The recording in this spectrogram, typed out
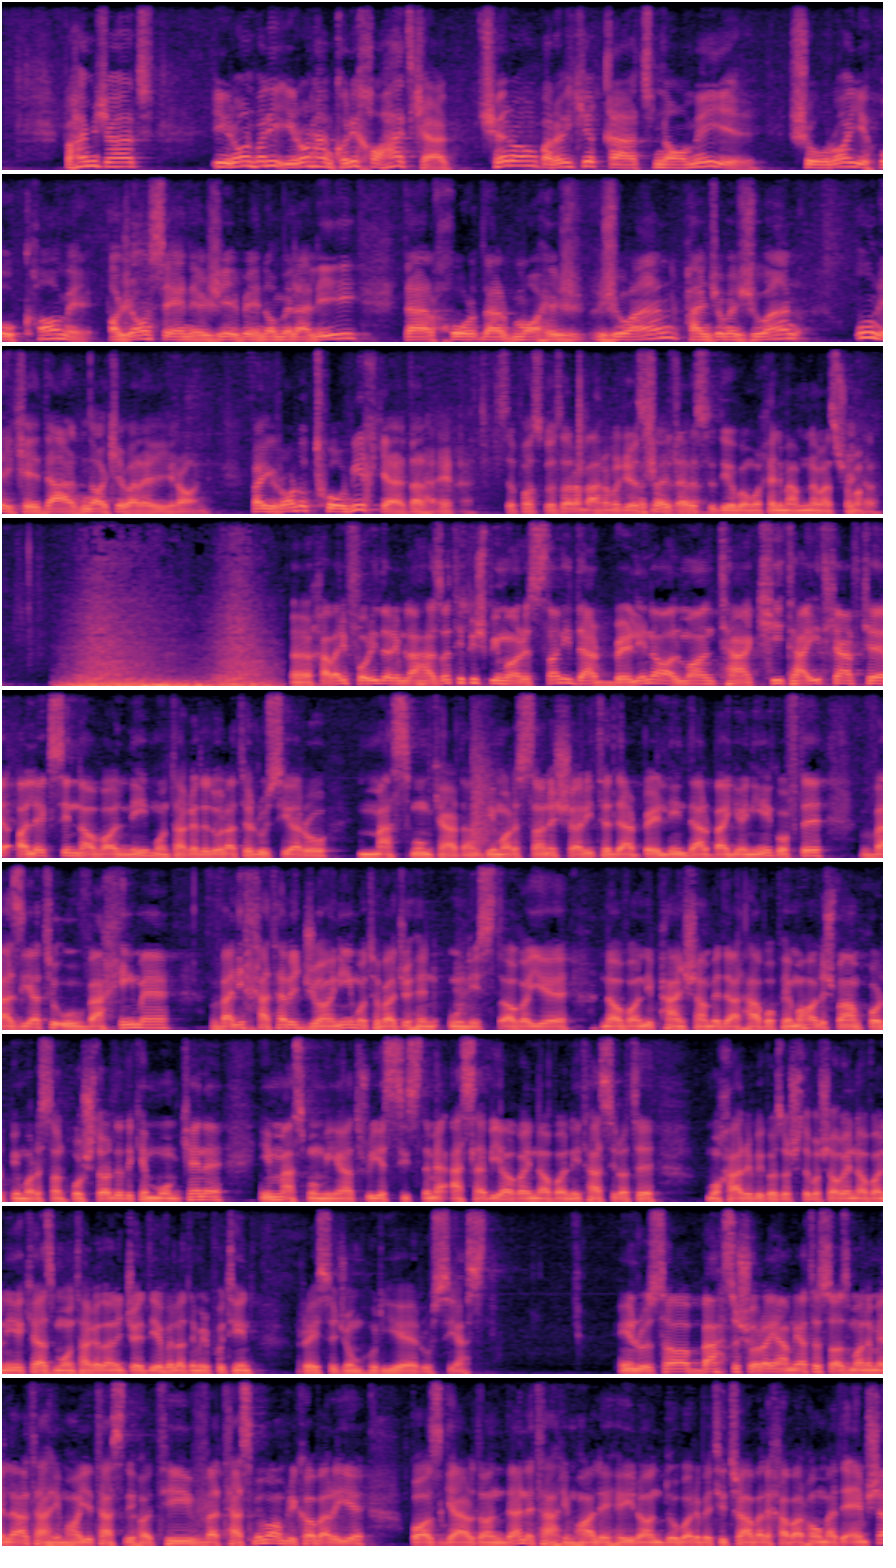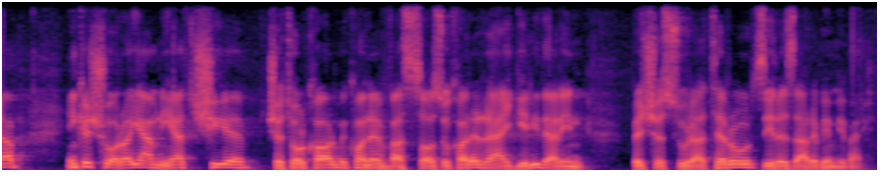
و همین جهت ایران ولی ایران همکاری خواهد کرد. چرا؟ برای که قطعنامه شورای حکام آژانس انرژی بین‌المللی در, در ماه جوان پنجم جوان اونه که دردناکه برای ایران و ایران رو توبیخ کرد در حقیقت. سپاسگزارم بهرام قیاسی در استودیو با ما. خیلی ممنونم از شما. خبری فوری داریم. لحظاتی پیش بیمارستانی در برلین آلمان تاکید تایید کرد که الکسی ناوالنی منتقد دولت روسیه رو مسموم کردند بیمارستان شاریته در برلین در بیانیه گفته وضعیت او وخیمه ولی خطر جانی متوجه او نیست. آقای ناوالنی پنجشنبه در هواپیما حالش به هم خورد. بیمارستان هشدار داده که ممکنه این مسمومیت روی سیستم عصبی آقای ناوالنی تاثیرات مخربی گذاشته باشه. آقای ناوالنی یکی از منتقدان جدی ولادیمیر پوتین رئیس جمهوری روسیه است. این روزها بحث شورای امنیت سازمان ملل تحریم های تسلیحاتی و تصمیم آمریکا برای بازگرداندن تحریم ها علیه ایران دوباره به تیتر اول خبرها اومده. امشب اینکه شورای امنیت چیه؟ چطور کار می‌کنه؟ و سازوکار رأیگیری در این به چه صورته رو زیر ذره می‌بریم.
